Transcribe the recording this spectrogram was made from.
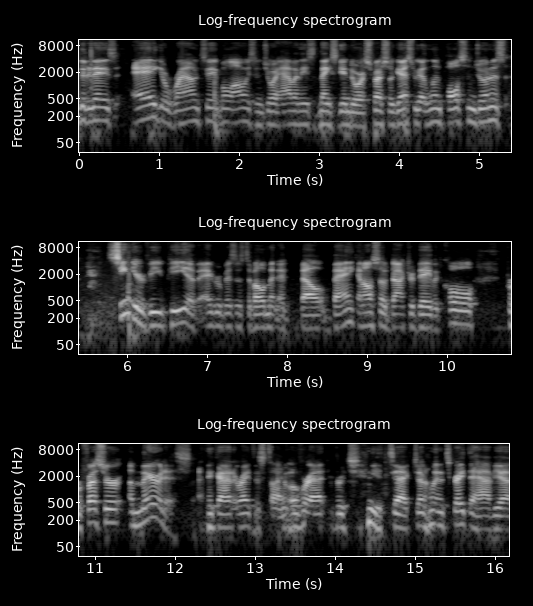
to today's Ag Roundtable. Always enjoy having these. Thanks again to our special guest. We got Lynn Paulson joining us, Senior VP of Agribusiness Development at Bell Bank, and also Dr. David Cole, Professor Emeritus. I think I had it right this time over at Virginia Tech. Gentlemen, it's great to have you.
